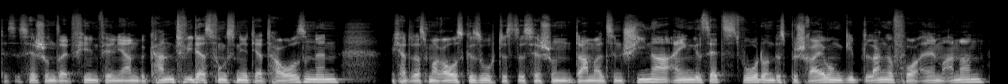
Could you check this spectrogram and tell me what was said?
Das ist ja schon seit vielen, vielen Jahren bekannt, wie das funktioniert, Jahrtausenden. Ich hatte das mal rausgesucht, dass das ja schon damals in China eingesetzt wurde und es Beschreibungen gibt, lange vor allem anderen.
